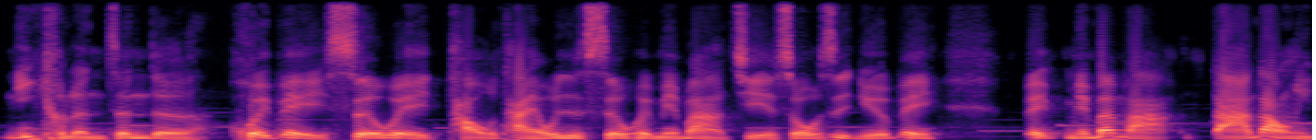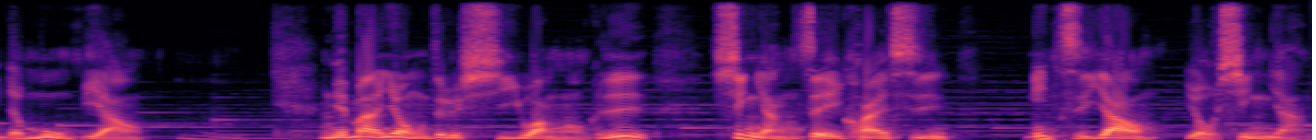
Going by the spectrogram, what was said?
你可能真的会被社会淘汰，或者社会没办法接受，或是你会被被没办法达到你的目标，嗯，没办法用这个希望哦。可是信仰这一块是，你只要有信仰。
